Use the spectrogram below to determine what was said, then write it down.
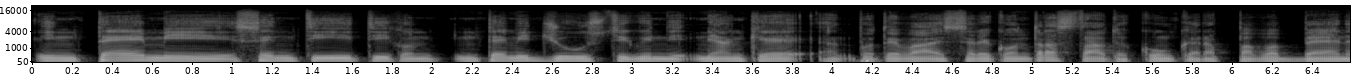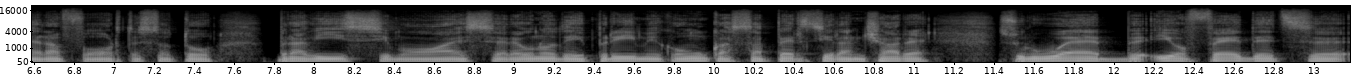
in temi sentiti, con, in temi giusti, quindi neanche eh, poteva essere contrastato e comunque rappava bene, era forte, è stato bravissimo a essere uno dei primi comunque a sapersi lanciare sul web. Io Fedez eh,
